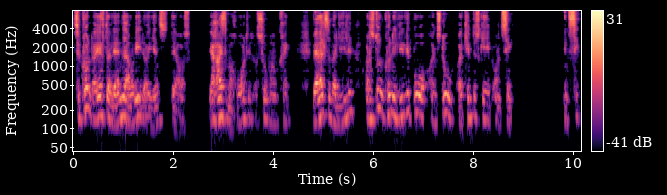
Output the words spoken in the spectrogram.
Sekunder efter landede Agnete og Jens der også. Jeg rejste mig hurtigt og så mig omkring. Værelset var lille, og der stod kun et lille bord og en stol og et kæmpe skab og en seng. En seng.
